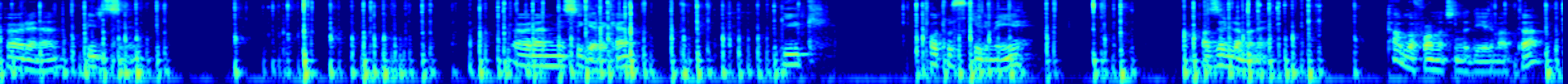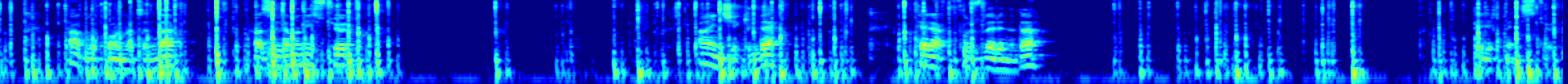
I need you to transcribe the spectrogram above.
öğrenen birisinin öğrenmesi gereken ilk 30 kelimeyi hazırlamanı tablo formatında diyelim hatta tablo formatında hazırlamanı istiyorum. Aynı şekilde telaffuzlarını da belirtmeni istiyorum.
